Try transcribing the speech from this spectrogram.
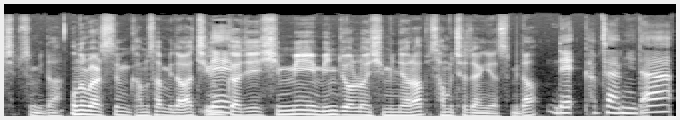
싶습니다. 오늘 말씀 감사합니다. 지금까지 신미 민주언론 시민연합 사무처장이었습니다. 네, 감사합니다.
